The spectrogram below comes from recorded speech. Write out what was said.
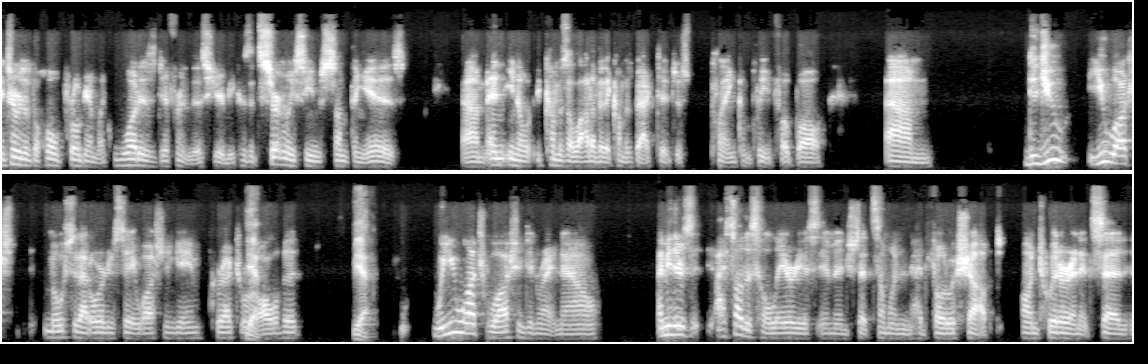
in terms of the whole program, like what is different this year? Because it certainly seems something is. Um, and you know, it comes a lot of it. It comes back to just playing complete football. Um, did you you watch most of that Oregon State Washington game, correct, or yeah. all of it? Yeah. When you watch Washington right now, I mean, there's I saw this hilarious image that someone had photoshopped on Twitter, and it said,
